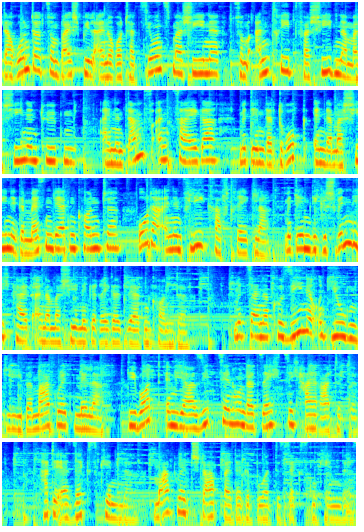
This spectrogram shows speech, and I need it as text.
darunter zum Beispiel eine Rotationsmaschine zum Antrieb verschiedener Maschinentypen, einen Dampfanzeiger, mit dem der Druck in der Maschine gemessen werden konnte, oder einen Fliehkraftregler, mit dem die Geschwindigkeit einer Maschine geregelt werden konnte. Mit seiner Cousine und Jugendliebe Margaret Miller, die Watt im Jahr 1760 heiratete, hatte er sechs Kinder. Margaret starb bei der Geburt des sechsten Kindes.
